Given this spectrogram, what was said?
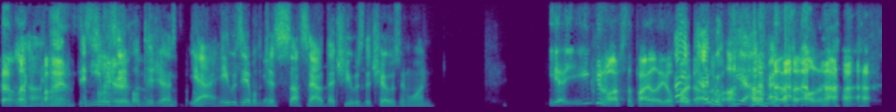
that like Uh-huh. And he, finds and he was able to just yeah, he was able to just suss out that she was the chosen one. yeah. You can watch the pilot. You'll find I out will, about yeah, okay. all that happens.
